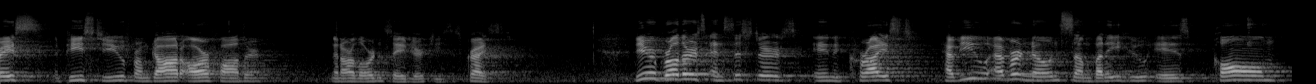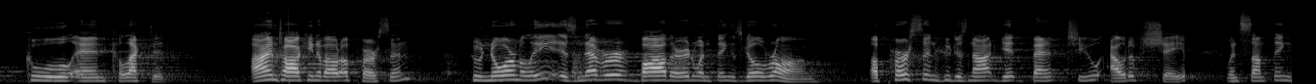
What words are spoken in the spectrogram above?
Grace and peace to you from God our Father and our Lord and Savior, Jesus Christ. Dear brothers and sisters in Christ, have you ever known somebody who is calm, cool, and collected? I'm talking about a person who normally is never bothered when things go wrong, a person who does not get bent too out of shape when something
